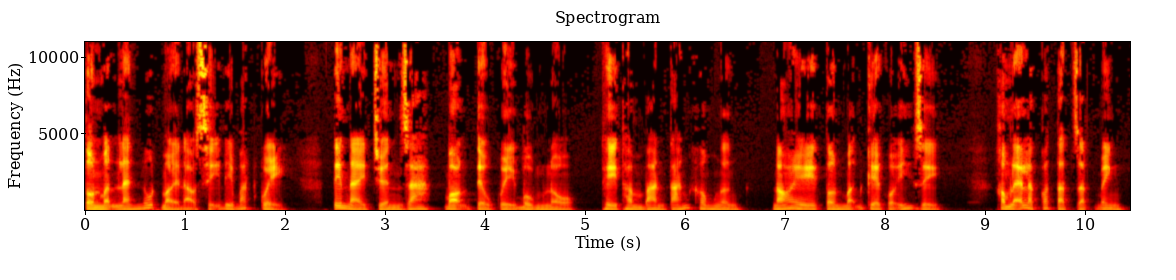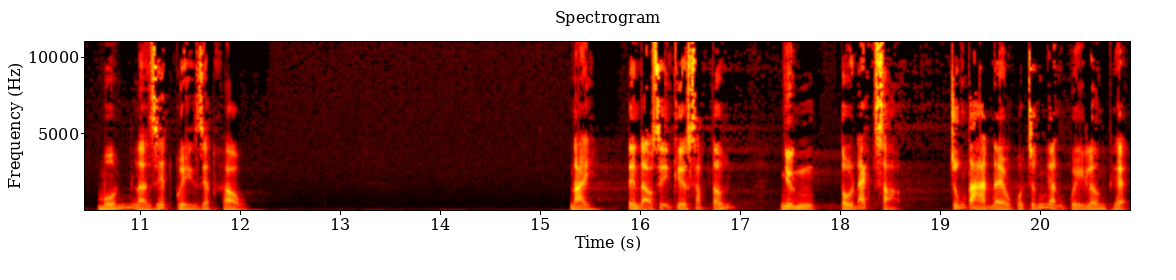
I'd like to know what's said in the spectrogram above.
Tôn Mẫn lén nút mời đạo sĩ đi bắt quỷ. Tin này truyền ra, bọn tiểu quỷ bùng nổ, thì thầm bàn tán không ngừng. Nói Tôn Mẫn kia có ý gì? Không lẽ là có tật giật mình, muốn là giết quỷ diệt khẩu? Này, tên đạo sĩ kia sắp tới. Nhưng tôi đách sợ. Chúng ta đều có chứng nhận quỷ lương thiện.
